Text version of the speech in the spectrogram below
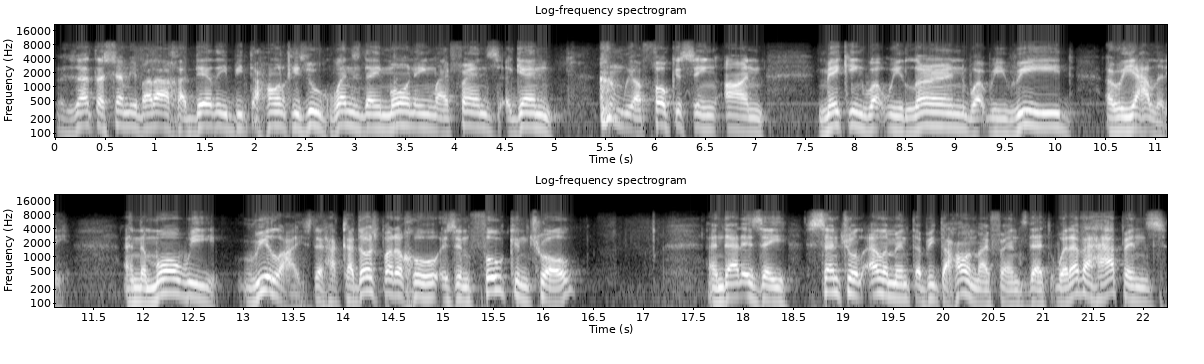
Bezat Hashem Yibarach, a daily Bitachon Chizuk, Wednesday morning, my friends. Again, we are focusing on making what we learn, what we read, a reality. And the more we realize that Hakadosh Baruch Hu is in full control, and that is a central element of Bitachon, my friends, that whatever happens,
